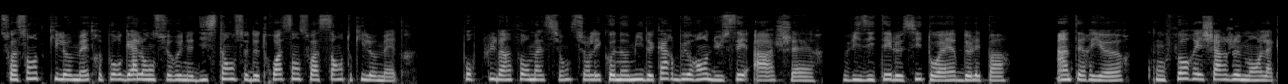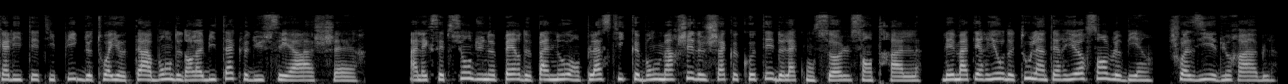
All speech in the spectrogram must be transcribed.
60 km pour gallon sur une distance de 360 km. Pour plus d'informations sur l'économie de carburant du CHR, visitez le site web de l'EPA. Intérieur, confort et chargement La qualité typique de Toyota abonde dans l'habitacle du CHR à l'exception d'une paire de panneaux en plastique bon marché de chaque côté de la console centrale, les matériaux de tout l'intérieur semblent bien choisis et durables.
